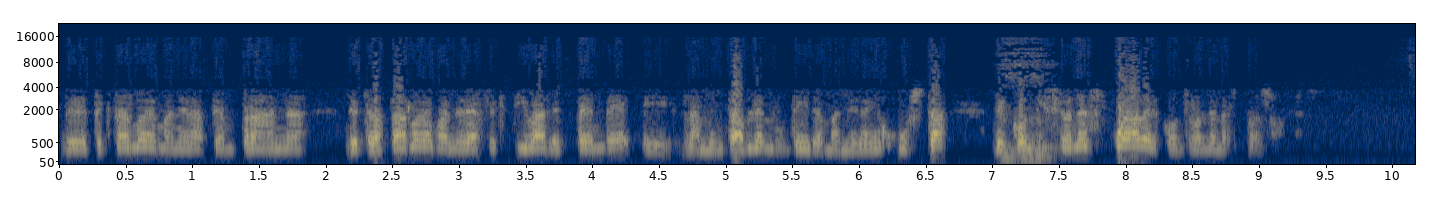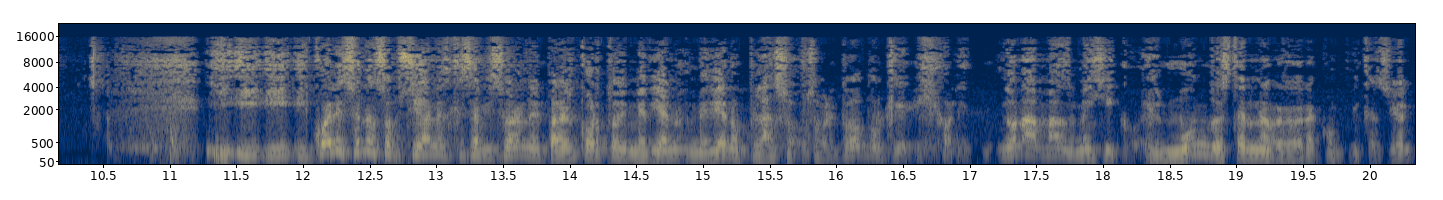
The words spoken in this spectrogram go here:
de detectarlo de manera temprana, de tratarlo de manera efectiva, depende, eh, lamentablemente y de manera injusta, de condiciones fuera del control de las personas. ¿Y, y, y cuáles son las opciones que se avisoran para el corto y mediano, mediano plazo? Sobre todo porque, híjole, no nada más México, el mundo está en una verdadera complicación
